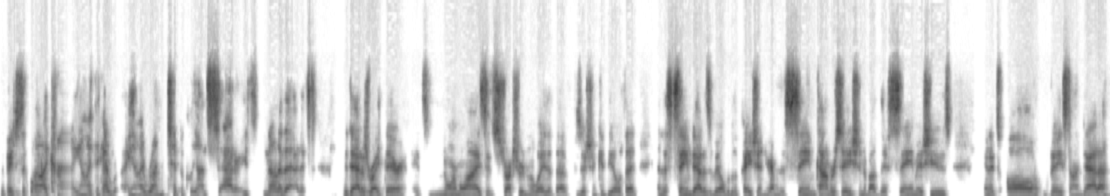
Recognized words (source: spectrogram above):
the patient's like, well, I kind of, you know, I think I, you know, I run typically on Saturday. It's none of that. It's the data is right there. It's normalized. It's structured in a way that the physician can deal with it. And the same data is available to the patient. You're having the same conversation about the same issues. And it's all based on data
